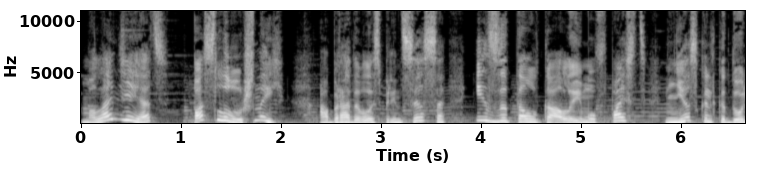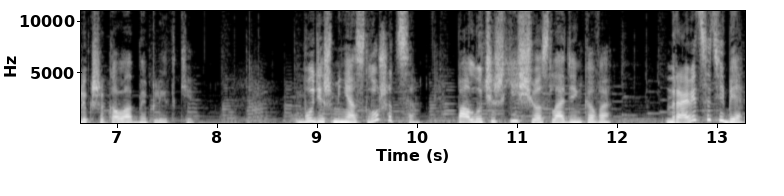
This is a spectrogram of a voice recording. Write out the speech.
«Молодец, послушный!» – обрадовалась принцесса и затолкала ему в пасть несколько долек шоколадной плитки. «Будешь меня слушаться, получишь еще сладенького. Нравится тебе?»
